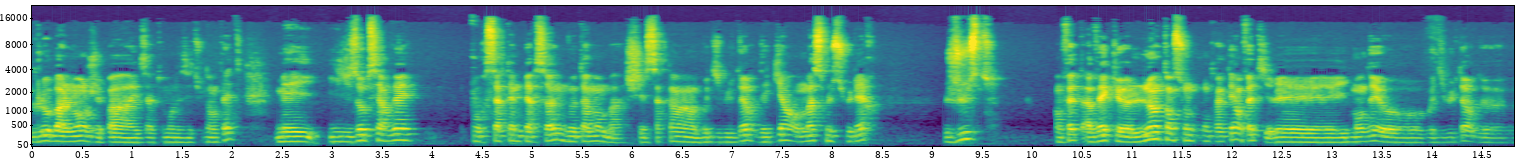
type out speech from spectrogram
globalement, je n'ai pas exactement les études en tête, mais ils observaient pour certaines personnes, notamment bah, chez certains bodybuilders, des gains en masse musculaire juste en fait avec euh, l'intention de contracter. En fait, il, demandait aux bodybuilders de,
